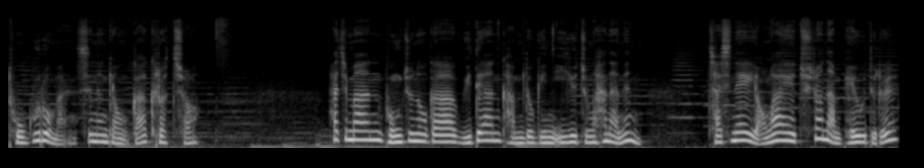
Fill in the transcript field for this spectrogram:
도구로만 쓰는 경우가 그렇죠. 하지만 봉준호가 위대한 감독인 이유 중 하나는 자신의 영화에 출연한 배우들을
